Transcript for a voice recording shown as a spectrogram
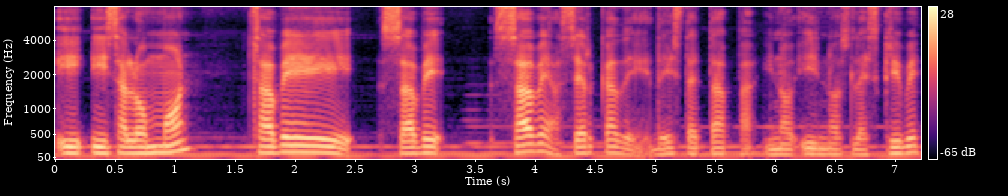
y, Salomón sabe, sabe, sabe acerca de, esta etapa y, no, y nos la escribe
